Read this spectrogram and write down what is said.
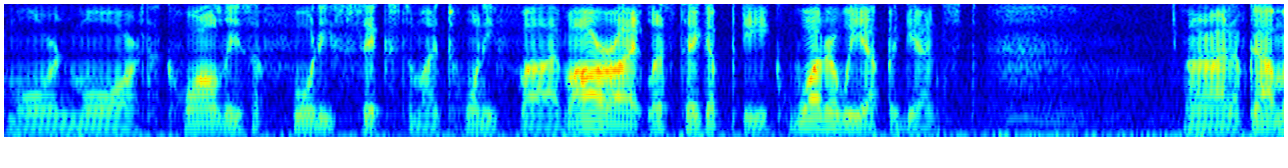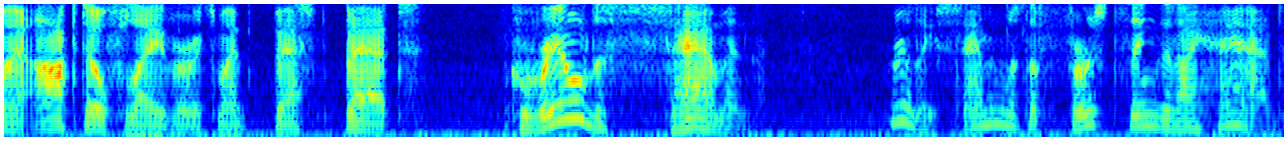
more and more. The quality is a 46 to my 25. Alright, let's take a peek. What are we up against? Alright, I've got my octo flavor. It's my best bet. Grilled salmon. Really, salmon was the first thing that I had.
